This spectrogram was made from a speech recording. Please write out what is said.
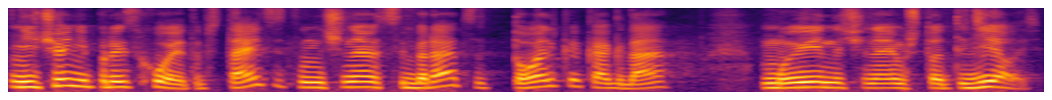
ничего не происходит. Обстоятельства начинают собираться только когда мы начинаем что-то делать.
